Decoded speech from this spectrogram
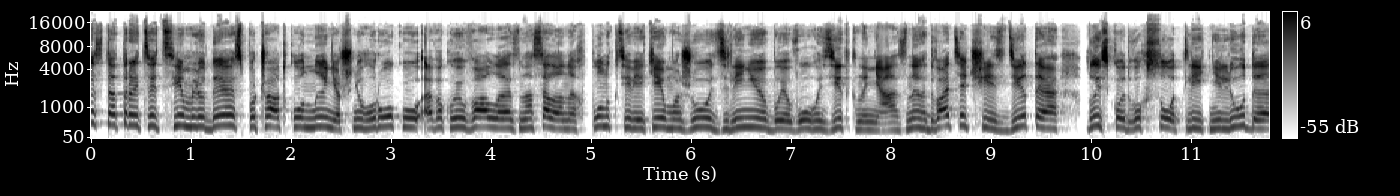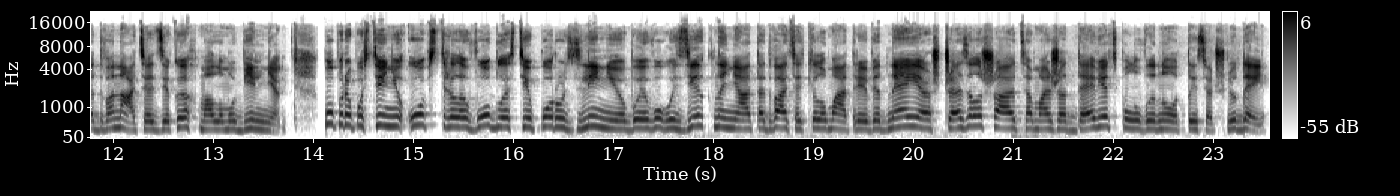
337 людей з початку нинішнього року евакуювали з населених пунктів, які межують з лінією бойового зіткнення. З них 26 – діти, близько 200 – літні люди, 12 з яких маломобільні. Попри постійні обстріли в області поруч з лінією бойового зіткнення та 20 кілометрів від неї ще залишаються майже 9,5 тисяч людей.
